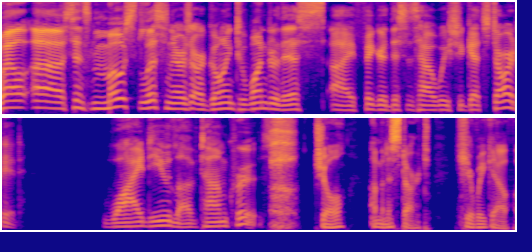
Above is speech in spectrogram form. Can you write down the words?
Well, uh, since most listeners are going to wonder this, I figured this is how we should get started. Why do you love Tom Cruise? Joel, I'm going to start. Here we go.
